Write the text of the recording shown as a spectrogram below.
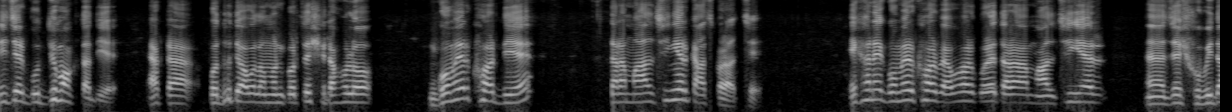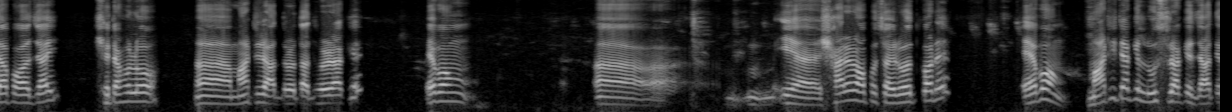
নিজের বুদ্ধিমত্তা দিয়ে একটা পদ্ধতি অবলম্বন করছে সেটা হলো গমের খড় দিয়ে তারা মালচিং এর কাজ করাচ্ছে। এখানে গমের খড় ব্যবহার করে তারা মালচিং এর যে সুবিধা পাওয়া যায় সেটা হলো মাটির আর্দ্রতা ধরে রাখে এবং ইয়ে, সারের অপচয় রোধ করে এবং মাটিটাকে লুজ রাখে যাতে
